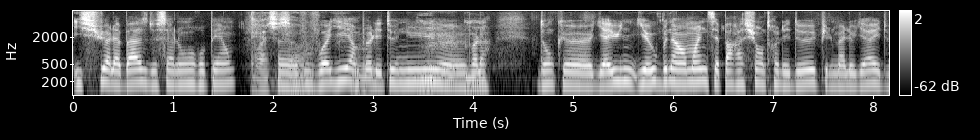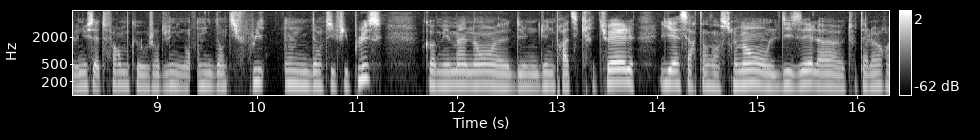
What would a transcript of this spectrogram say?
issues à la base de salons européens. Ouais, vous voyez un peu les tenues, Mhm, euh, mhm. voilà. Donc euh, il y a eu, au bout d'un moment une séparation entre les deux, et puis le Maloya est devenu cette forme qu'aujourd'hui on identifie, on identifie plus comme émanant euh, d'une d'une pratique rituelle liée à certains instruments. On le disait là euh, tout à l'heure.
